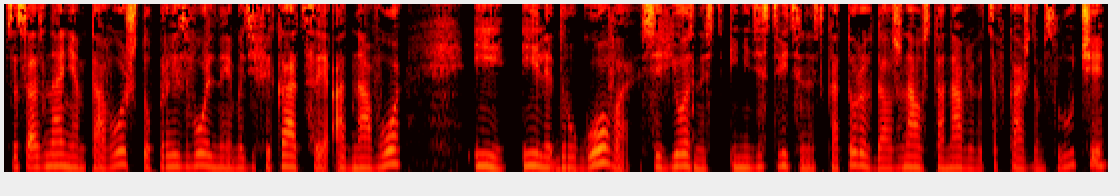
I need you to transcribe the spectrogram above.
с осознанием того, что произвольные модификации одного – и или другого, серьезность и недействительность которых должна устанавливаться в каждом случае,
